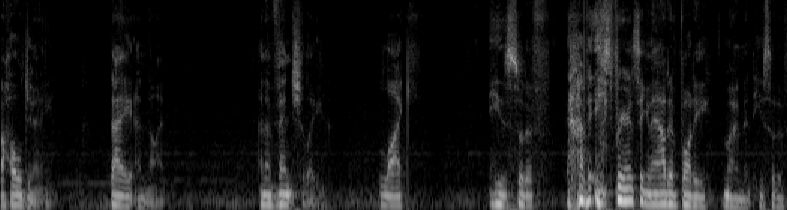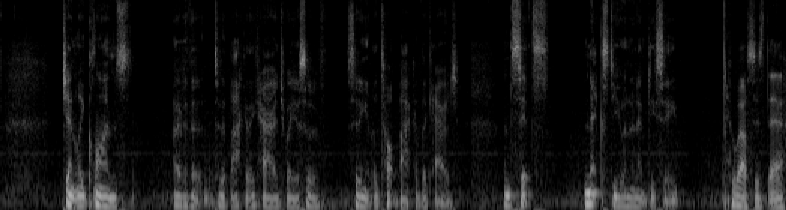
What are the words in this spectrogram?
the whole journey, day and night. And eventually, like he's sort of experiencing an out of body moment, he sort of gently climbs over the to the back of the carriage where you're sort of sitting at the top back of the carriage and sits next to you in an empty seat. Who else is there?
